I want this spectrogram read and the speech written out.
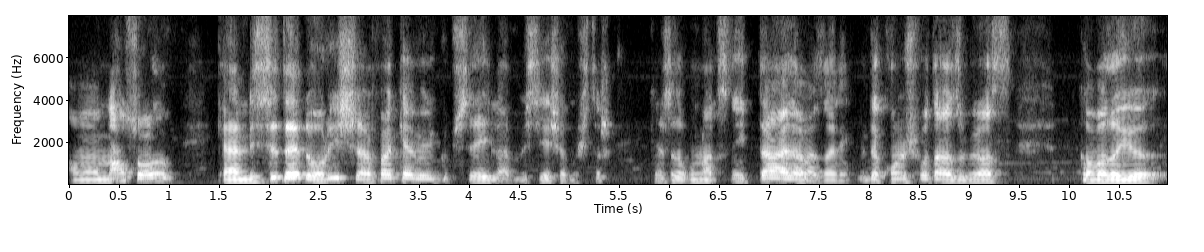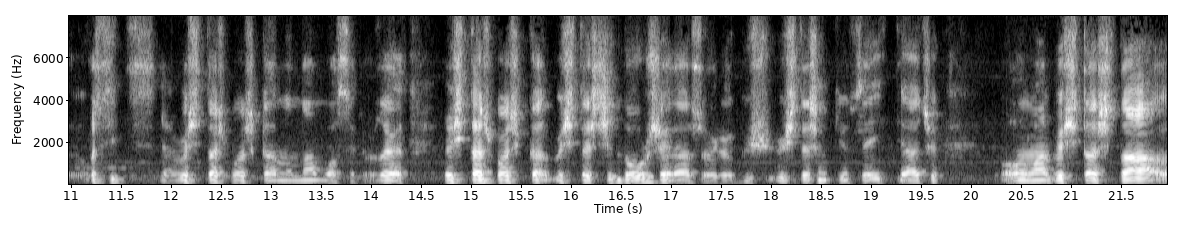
ama ondan sonra kendisi de doğru iş yaparken böyle güç zehirlenmesi yaşamıştır. Kimse de bunun aksini iddia edemez. Hani bir de konuşma tarzı biraz kavadayı basit. Yani Beşiktaş başkanlığından bahsediyoruz. Evet. Beşiktaş başka Beşiktaş için doğru şeyler söylüyor. Güç, Beşiktaş'ın kimseye ihtiyacı olmaz. Beşiktaş daha e,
